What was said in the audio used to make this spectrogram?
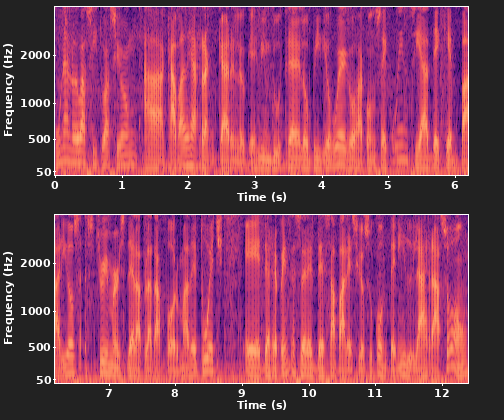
Una nueva situación acaba de arrancar en lo que es la industria de los videojuegos a consecuencia de que varios streamers de la plataforma de Twitch eh, de repente se les desapareció su contenido y la razón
